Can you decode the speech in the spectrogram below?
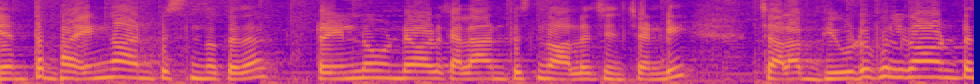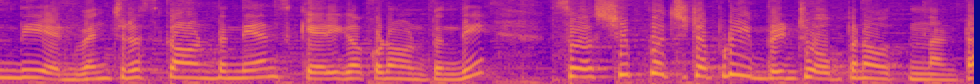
ఎంత భయంగా అనిపిస్తుందో కదా. ట్రైన్లో ఉండేవాళ్ళకి ఎలా అనిపిస్తుందో ఆలోచించండి. చాలా బ్యూటిఫుల్గా ఉంటుంది అడ్వెంచరస్గా ఉంటుంది అండ్ స్కేరీగా కూడా ఉంటుంది. సో షిప్ వచ్చేటప్పుడు ఈ బ్రిడ్జ్ ఓపెన్ అవుతుందంట.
